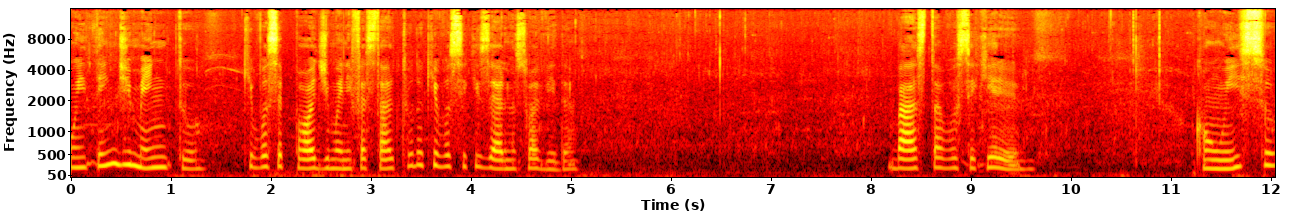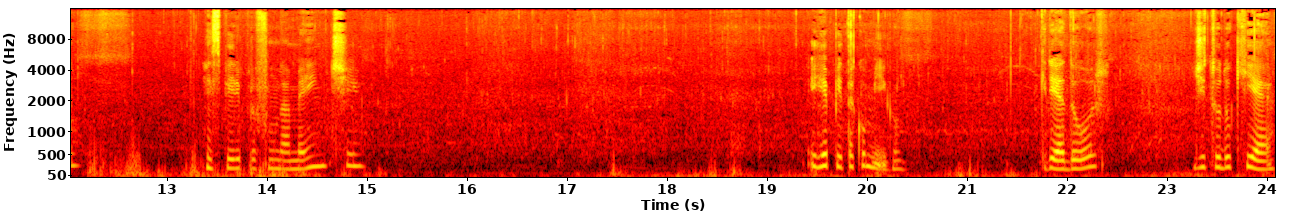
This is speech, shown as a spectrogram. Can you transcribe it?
o entendimento que você pode manifestar tudo o que você quiser na sua vida. Basta você querer. Com isso, respire profundamente e repita comigo: Criador de tudo o que é.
